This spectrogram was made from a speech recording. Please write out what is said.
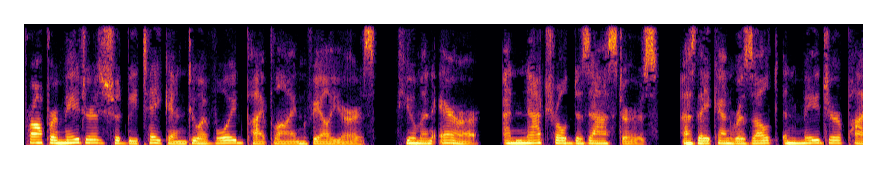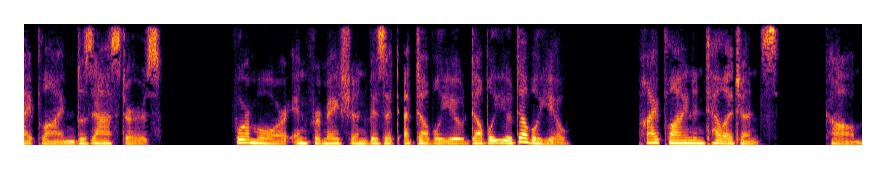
Proper measures should be taken to avoid pipeline failures, human error, and natural disasters, as they can result in major pipeline disasters. For more information visit at www.pipelineintelligence.com.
